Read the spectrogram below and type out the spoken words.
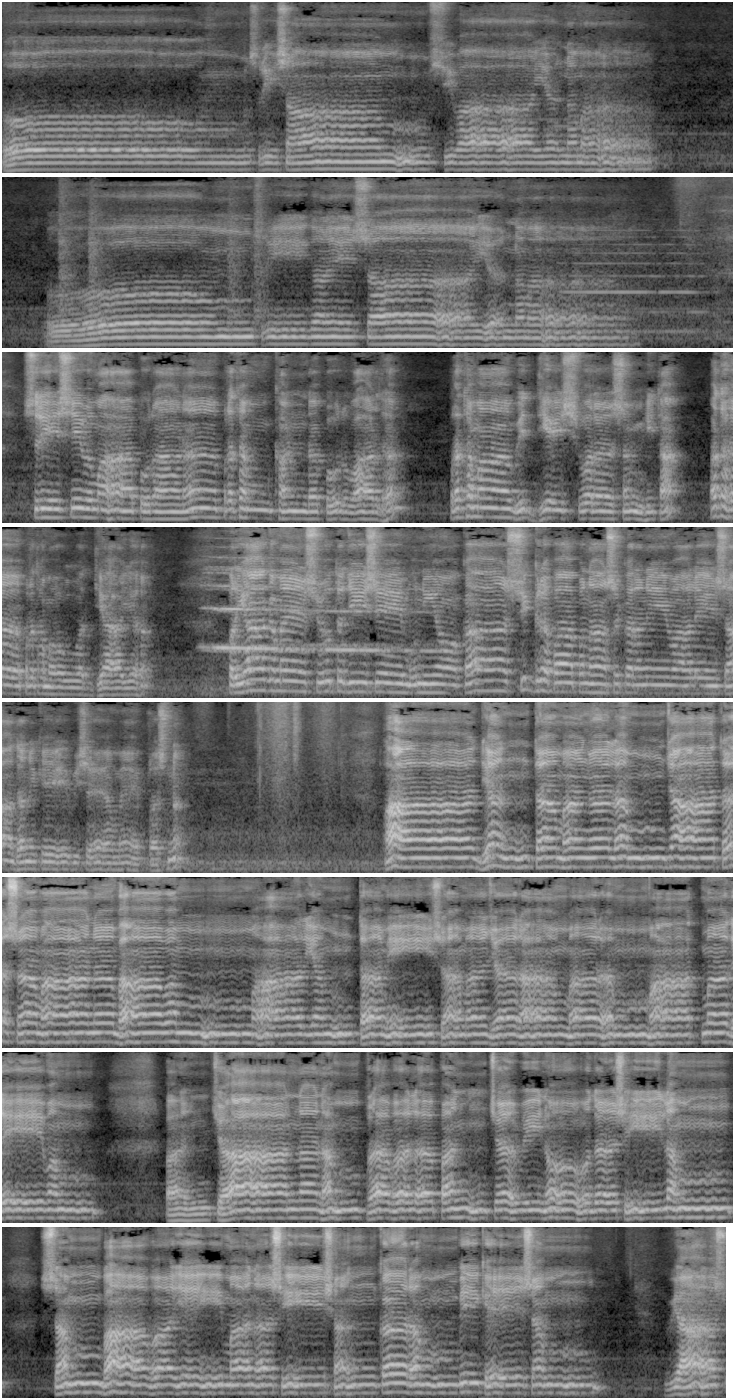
ॐ श्रीशां शिवाय नमः। ॐ श्रीगणेशाय नमः। श्री शिव महापुराण प्रथम खंड अतः प्रथमोऽध्याय प्रयाग में सूत जी से मुनियों का शीघ्र पाप नाश करने वाले साधन के विषय में प्रश्न। आद्यन्तमङ्गलं जातसमानभावम् आर्यं तमीशमजरामरमात्मदेवम् पञ्चाननं प्रबलपञ्चविनोदशीलम् सम्भावये मनसि शङ्करम्बिकेशम् व्यास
